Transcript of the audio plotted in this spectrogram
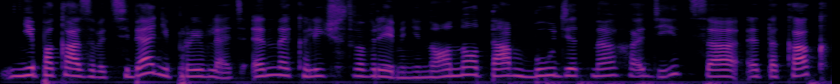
не показывать себя, не проявлять энное количество времени, но оно там будет находиться. Это как,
